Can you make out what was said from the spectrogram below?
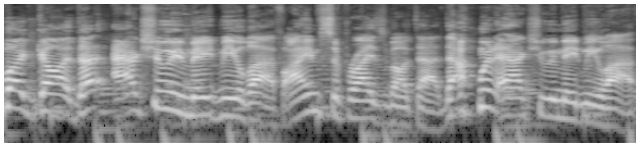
My god, that actually made me laugh. I am surprised about that. That one actually made me laugh.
